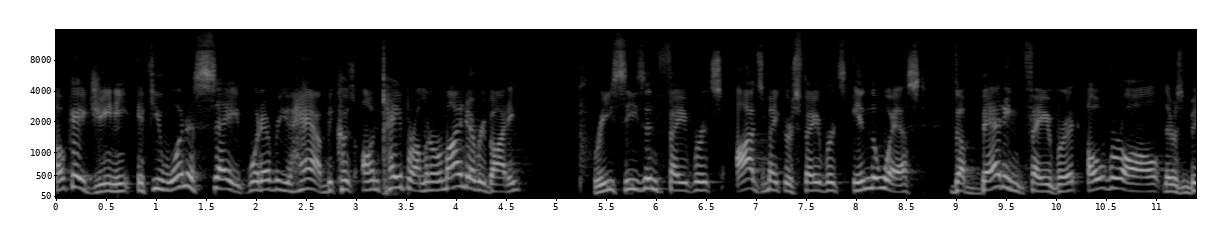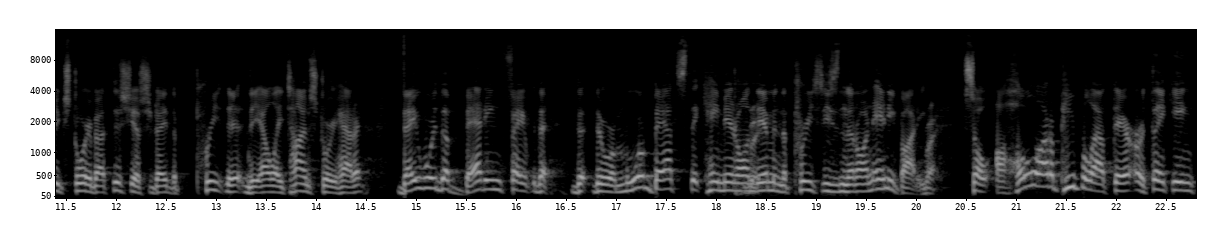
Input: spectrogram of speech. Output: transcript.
okay, Jeanie, if you want to save whatever you have, because on paper, I'm going to remind everybody, preseason favorites, odds makers favorites in the West. The betting favorite overall, there was a big story about this yesterday. The pre, the, the LA Times story had it. They were the betting favorite. The, the, there were more bets that came in on Right. them in the preseason than on anybody. Right. So a whole lot of people out there are thinking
